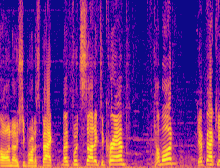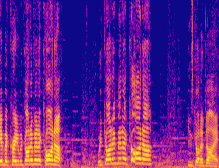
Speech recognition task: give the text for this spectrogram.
Oh no, she brought us back. My foot's starting to cramp. Come on. Get back here, McCree. We got him in a corner. We got him in a corner. He's got to die.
